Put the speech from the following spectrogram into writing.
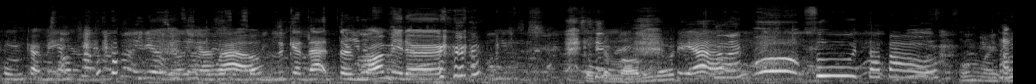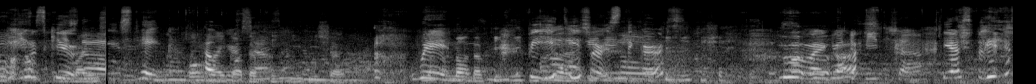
Homecoming. wow, look at that thermometer. So thermometer? yeah. Food, tapao. Oh my god. It was cute. My- Please take. Oh Help my god, the. PE t-shirt. Wait, Not the PE PE t-shirt. t-shirt stickers? PE t-shirt. Oh, oh my gosh. Yes, please.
